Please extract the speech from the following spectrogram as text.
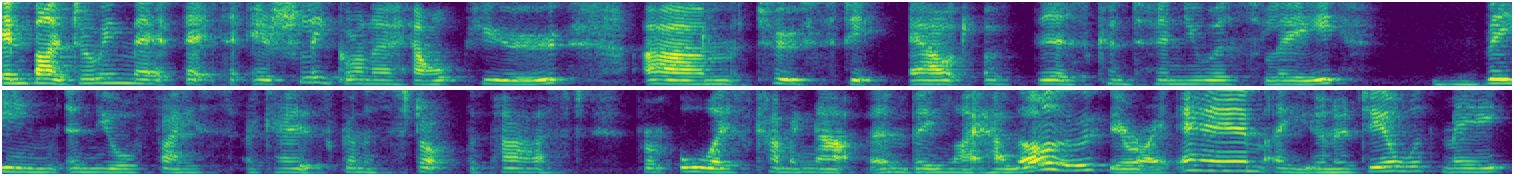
and by doing that that's actually going to help you um, to step out of this continuously being in your face okay? It's going to stop the past from always coming up and being like hello here i am. Are you going to deal with me?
